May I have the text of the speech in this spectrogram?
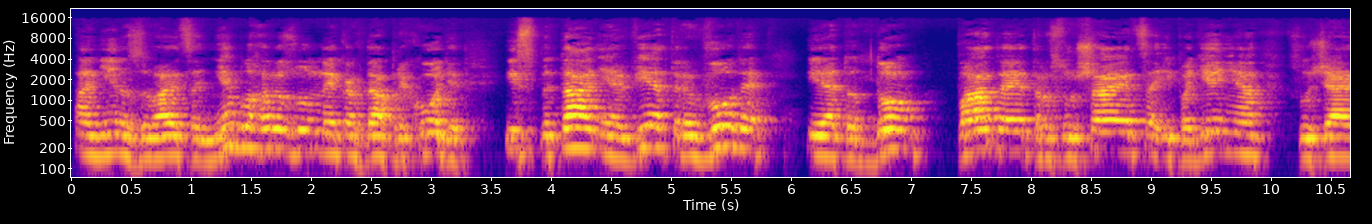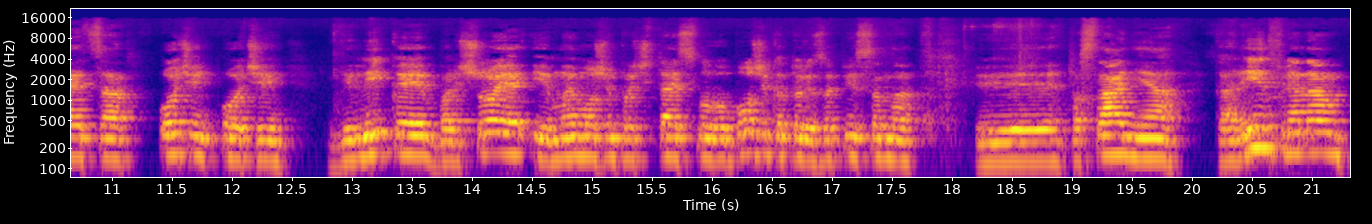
они называются неблагоразумные, когда приходит испытания, ветры, воды, и этот дом падает, разрушается, и падение случается очень-очень великое, большое, и мы можем прочитать Слово Божие, которое записано в послание Коринфянам.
